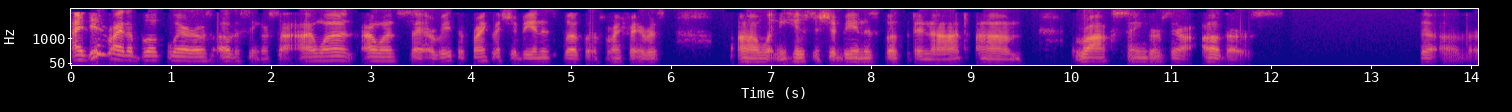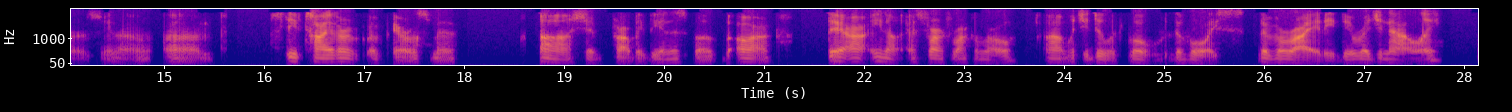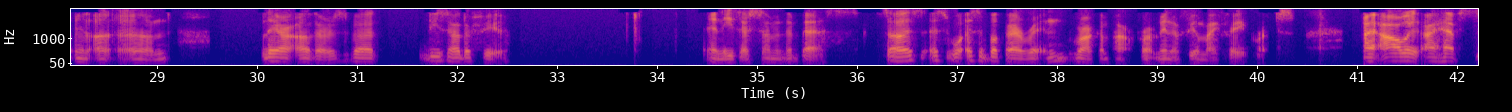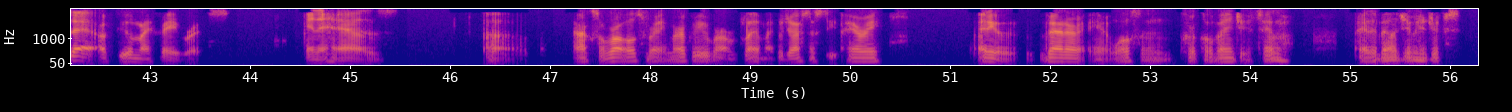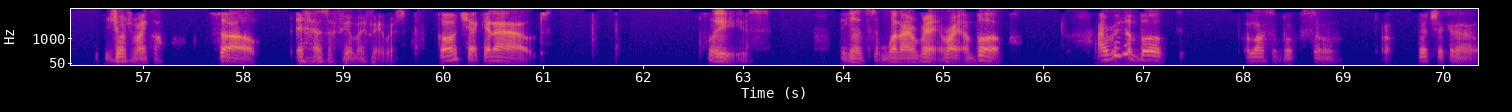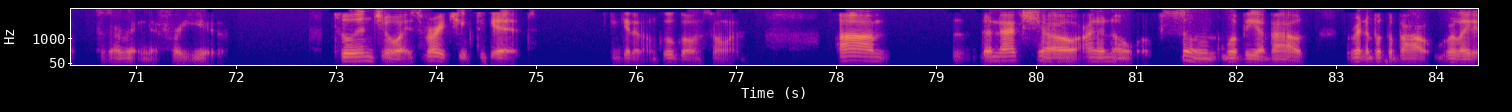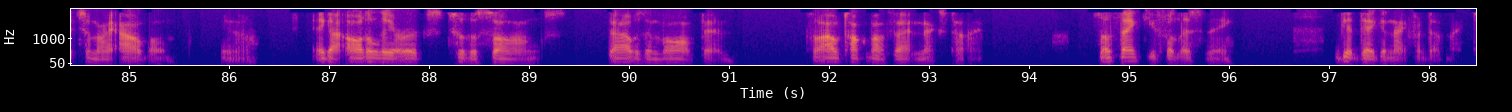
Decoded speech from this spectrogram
I did write a book where there was other singers. So I want I want to say Aretha Franklin should be in this book. One of my favorites. Uh, Whitney Houston should be in this book, but they're not. Um, rock singers, there are others. There are others, you know. Um, Steve Tyler of Aerosmith uh, should probably be in this book. Or there are, you know, as far as rock and roll, uh, what you do with well, the voice, the variety, the originality, and uh, um, there are others, but these are the few, and these are some of the best. So it's it's, it's a book I've written, rock and pop from, and a few of my favorites. I always I have said a few of my favorites, and it has uh, Axl Rose, Freddie Mercury, Robert Plant, Michael Jackson, Steve Perry, Eddie Vedder, Ann Wilson, Kurt Cobain, James Taylor, Eddie Bell, Jimi Hendrix, George Michael. So it has a few of my favorites. Go check it out, please, because when I read, write a book, I read a book, a lots of books, so go check it out because I've written it for you to enjoy. It's very cheap to get. You can get it on Google and so on. Um, the next show, I don't know, soon will be about written a book about related to my album. You know, it got all the lyrics to the songs that I was involved in. So I'll talk about that next time. So thank you for listening. Good day, good night for Dove Night.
